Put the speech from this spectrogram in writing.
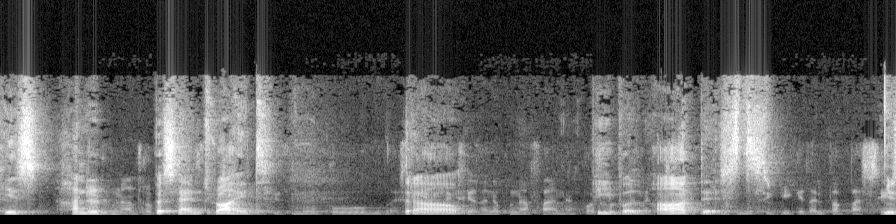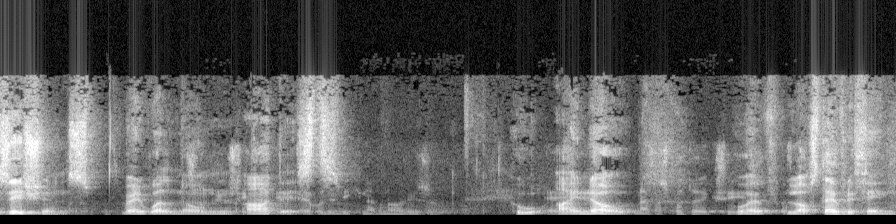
He's 100% right. There are people, artists, musicians, very well known artists, who I know, who have lost everything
